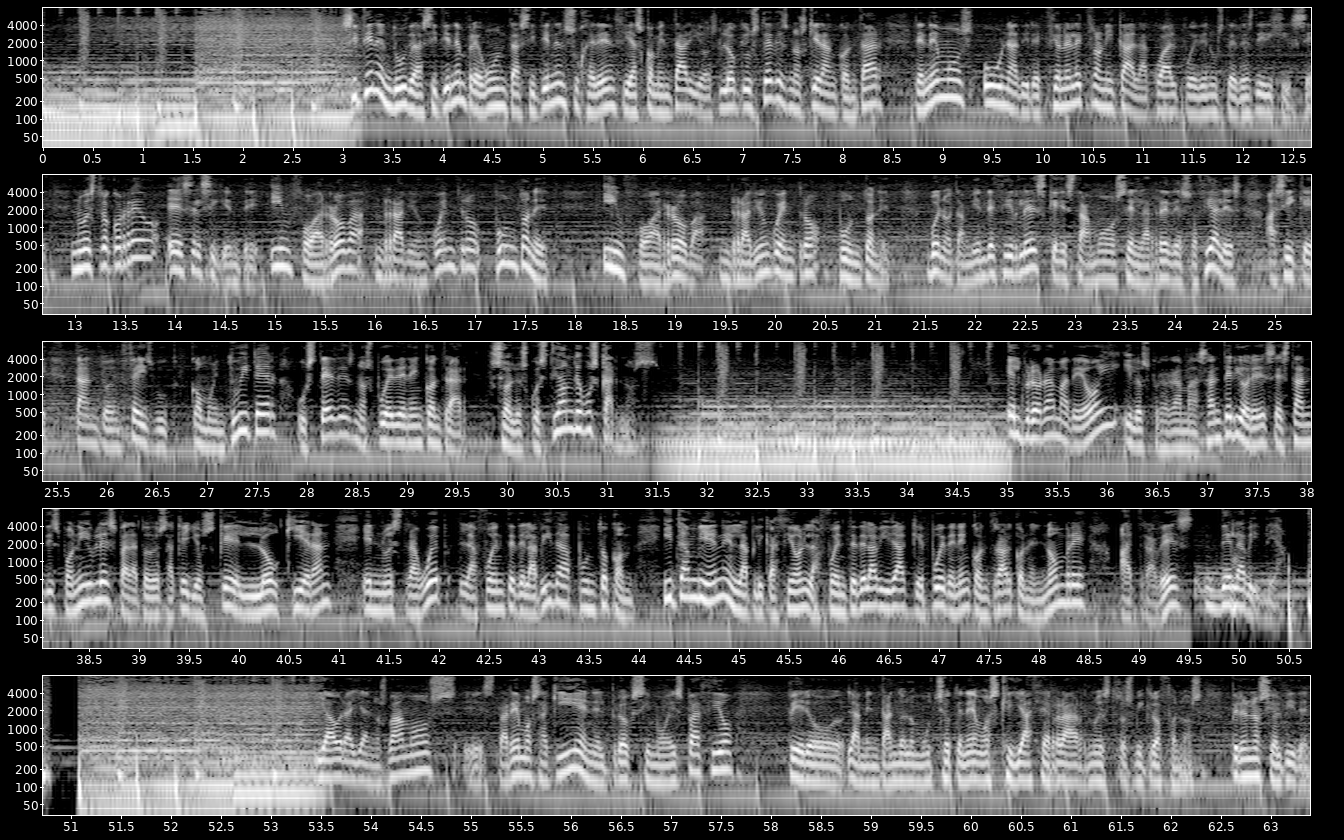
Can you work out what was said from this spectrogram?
Si tienen dudas, si tienen preguntas, si tienen sugerencias, comentarios, lo que ustedes nos quieran contar, tenemos una dirección electrónica a la cual pueden ustedes dirigirse. Nuestro correo es el siguiente, info arroba radioencuentro.net info radioencuentro.net. Bueno, también decirles que estamos en las redes sociales, así que tanto en Facebook como en Twitter ustedes nos pueden encontrar. Solo es cuestión de buscarnos. El programa de hoy y los programas anteriores están disponibles para todos aquellos que lo quieran en nuestra web lafuentedelavida.com y también en la aplicación La Fuente de la Vida que pueden encontrar con el nombre A través de la Biblia. Y ahora ya nos vamos, estaremos aquí en el próximo espacio pero lamentándolo mucho tenemos que ya cerrar nuestros micrófonos. Pero no se olviden,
